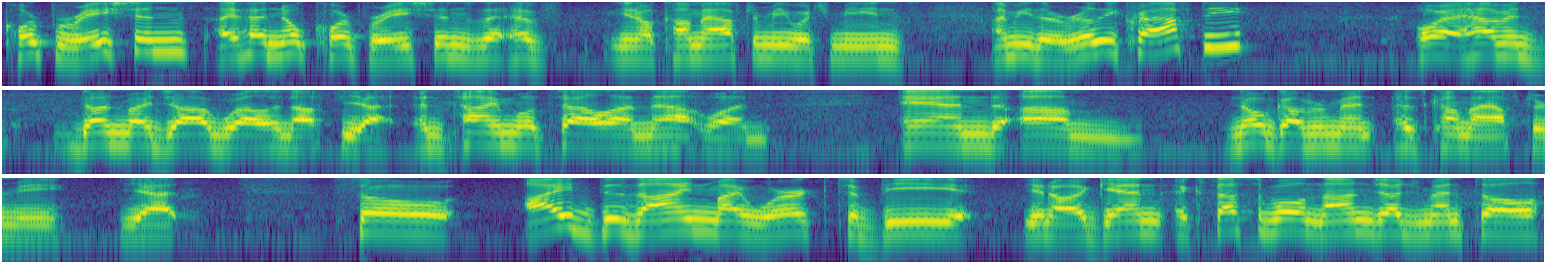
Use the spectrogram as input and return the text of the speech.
corporations, I've had no corporations that have, you know, come after me, which means I'm either really crafty or I haven't done my job well enough yet. And time will tell on that one. And um, no government has come after me yet. So I design my work to be, you know, again, accessible, non-judgmental,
